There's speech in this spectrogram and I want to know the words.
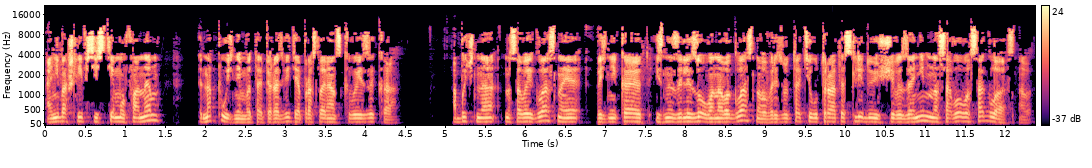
Они вошли в систему фонем на позднем этапе развития прославянского языка. Обычно носовые гласные возникают из назализованного гласного в результате утраты следующего за ним носового согласного.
